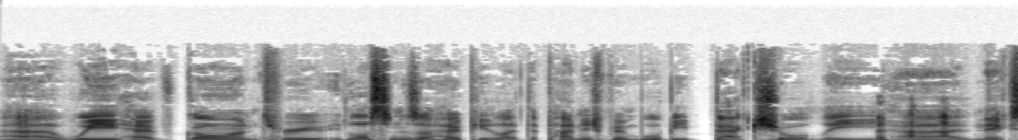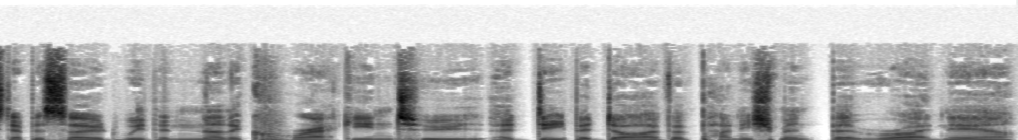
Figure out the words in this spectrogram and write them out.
uh, we have gone through listeners. I hope you like the punishment. We'll be back shortly uh, next episode with another crack into a deeper dive of punishment. But right now,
